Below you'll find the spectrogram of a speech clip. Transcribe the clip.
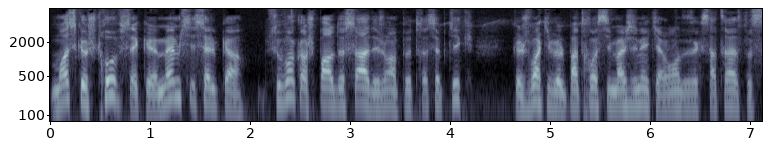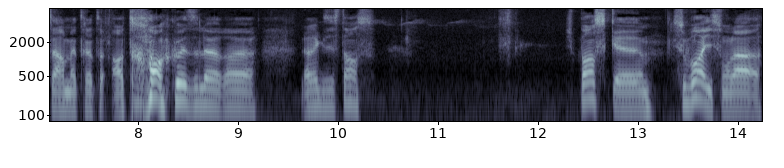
moi ce que je trouve, c'est que même si c'est le cas, souvent quand je parle de ça à des gens un peu très sceptiques, que je vois qu'ils veulent pas trop s'imaginer qu'il y a vraiment des extraterrestres parce que ça remettrait en, en cause leur, euh, leur existence. Je pense que souvent ils sont là,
